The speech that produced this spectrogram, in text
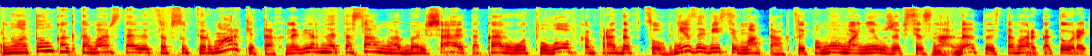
Но о том, как товар ставится в супермаркетах, наверное, это самая большая такая вот уловка продавцов, независимо от акций. По-моему, они уже все знают, да, то есть товар, который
